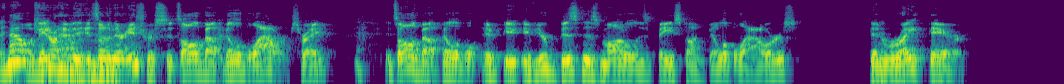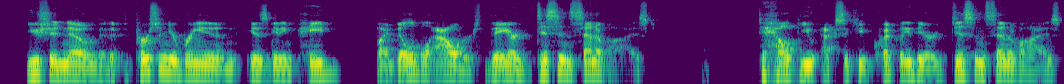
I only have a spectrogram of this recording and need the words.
No, they don't have it. It's not in their interest. It's all about billable hours, right? Yeah. It's all about billable. If, if your business model is based on billable hours, then right there, you should know that if the person you're bringing in is getting paid by billable hours, they are disincentivized to help you execute quickly. They are disincentivized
